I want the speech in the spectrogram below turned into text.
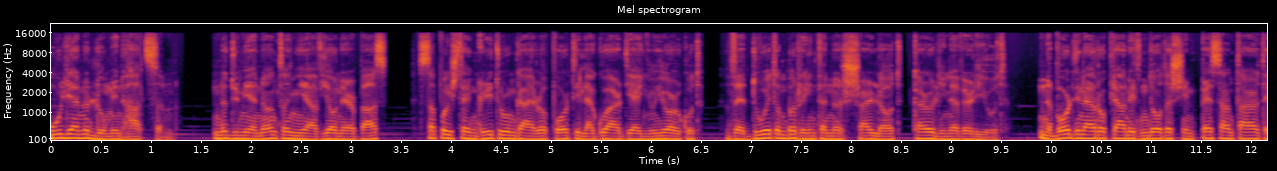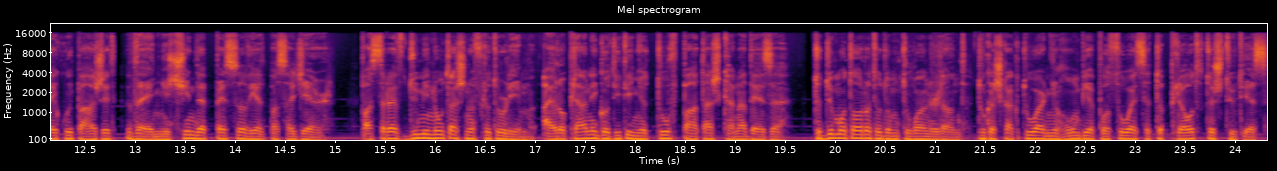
Ulja në lumin Hudson Në dy mijë e nëntë, një avion Airbus sapo ishte ngritur nga aeroporti LaGuardia i New Yorkut dhe duhej të mbërrinte në Charlotte, Karolina e Veriut. Në bordin e aeroplanit ndodheshin 5 anëtarët e ekuipazhit dhe 150 pasagjerë. Pas rreth 2 minutash në fluturim, aeroplani goditi një tufë patash kanadeze. Të dy motorët u dëmtuan rëndë, duke shkaktuar një humbje pothuajse të plotë të shtytjes.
